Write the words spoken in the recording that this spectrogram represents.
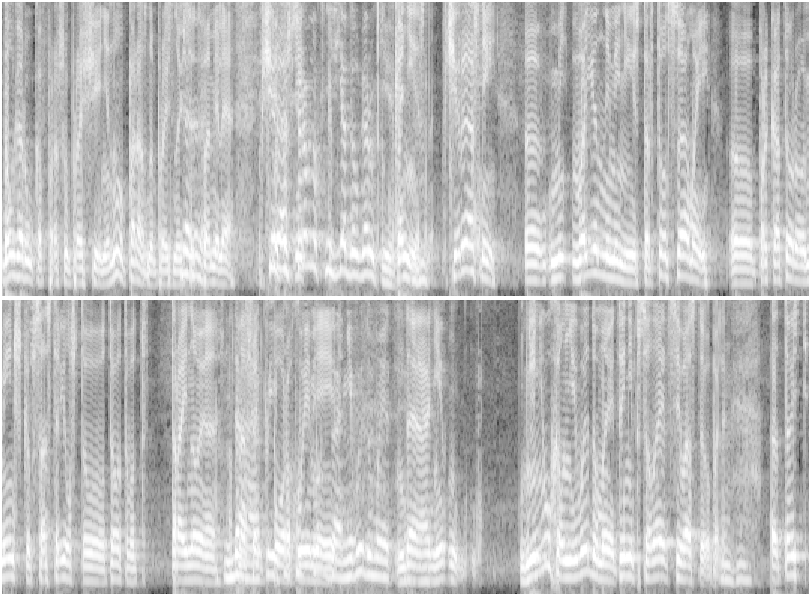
Долгоруков, прошу прощения, ну, по-разному произносится да, эта да, фамилия. Вчерашний... Это все равно князья Долгорукие. Конечно. Вчерашний Э, военный министр, тот самый, э, про которого Меньшиков сострил, что тот вот тройное отношение да, к пороху и, имеет. Да, не выдумает. Да, не, не нюхал, не выдумает и не посылает в Севастополь. Угу. То есть,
